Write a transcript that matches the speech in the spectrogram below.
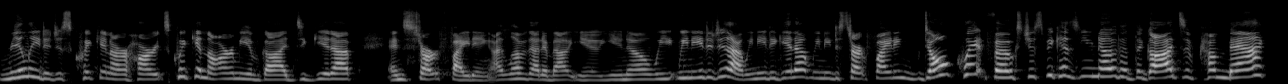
really to just quicken our hearts, quicken the army of God to get up and start fighting. I love that about you. You know, we, we need to do that. We need to get up. We need to start fighting. Don't quit, folks, just because you know that the gods have come back.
